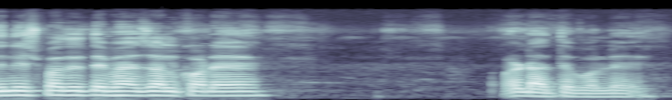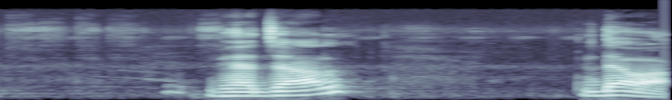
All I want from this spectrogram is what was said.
জিনিসপাতিতে ভেজাল করে, ওটাতে বলে। ভেজাল দেওয়া।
